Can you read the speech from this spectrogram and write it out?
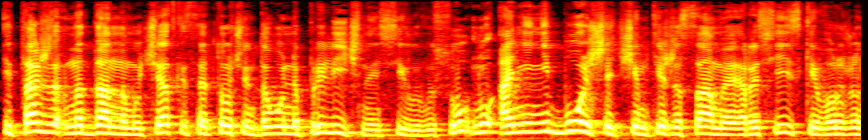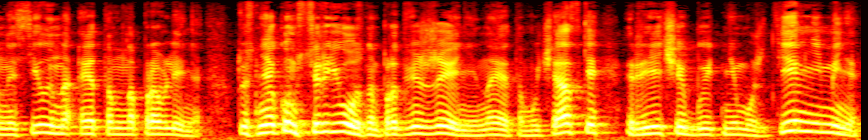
И также на данном участке сосредоточены довольно приличные силы ВСУ, но они не больше, чем те же самые российские вооруженные силы на этом направлении. То есть ни о каком серьезном продвижении на этом участке речи быть не может. Тем не менее,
